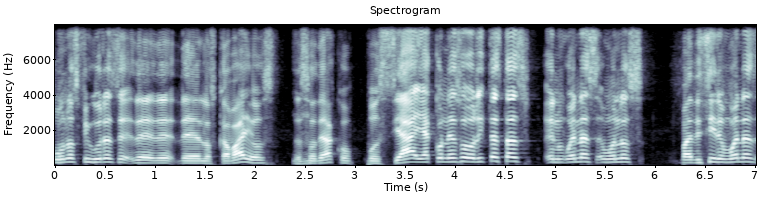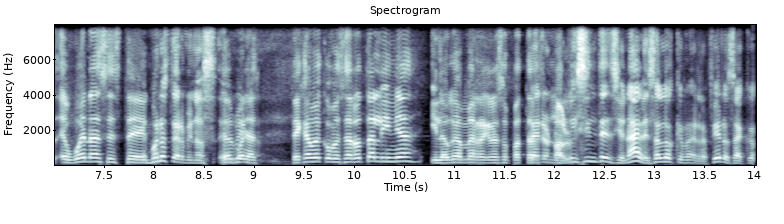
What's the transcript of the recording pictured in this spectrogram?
unas figuras de, de- de- de los caballos de. Zodiaco, pues ya, ya con eso ahorita estás en buenas, en buenos, para decir, en buenas, en buenas, este, En buenos términos. en términos. Déjame comenzar otra línea y luego ya me regreso para atrás. pero no lo hice intencional, eso es a lo que me refiero. O sea, que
